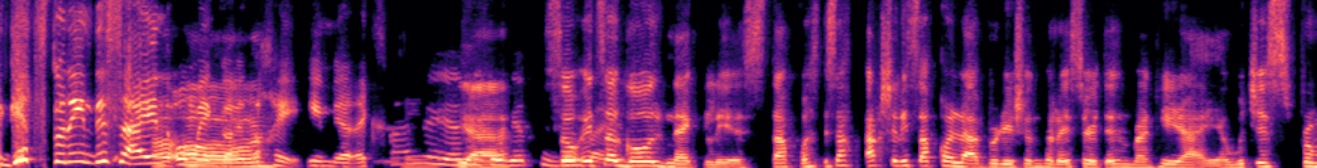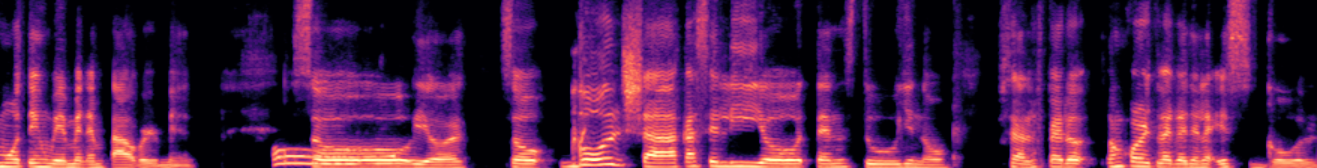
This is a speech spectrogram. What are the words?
Gets ko na yung design. Oh my God. Okay, email, Ano explain. yan? Yeah. So it's a gold necklace. Tapos it's a, actually it's a collaboration by a certain brand Hiraya which is promoting women empowerment. Oh. So, yun. So, gold siya kasi Leo tends to, you know, self. Pero ang core talaga nila is gold.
